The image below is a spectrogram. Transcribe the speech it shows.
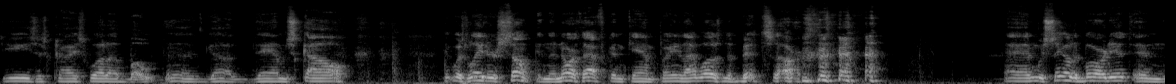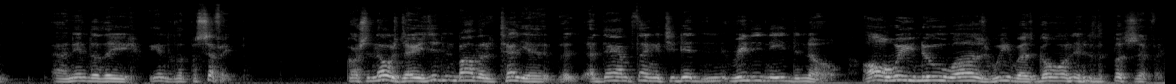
Jesus Christ, what a boat! Uh, goddamn scow. It was later sunk in the North African campaign, and I wasn't a bit sorry. and we sailed aboard it and and into the into the Pacific. Of course, in those days, he didn't bother to tell you a, a damn thing that you didn't really need to know. All we knew was we was going into the Pacific.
